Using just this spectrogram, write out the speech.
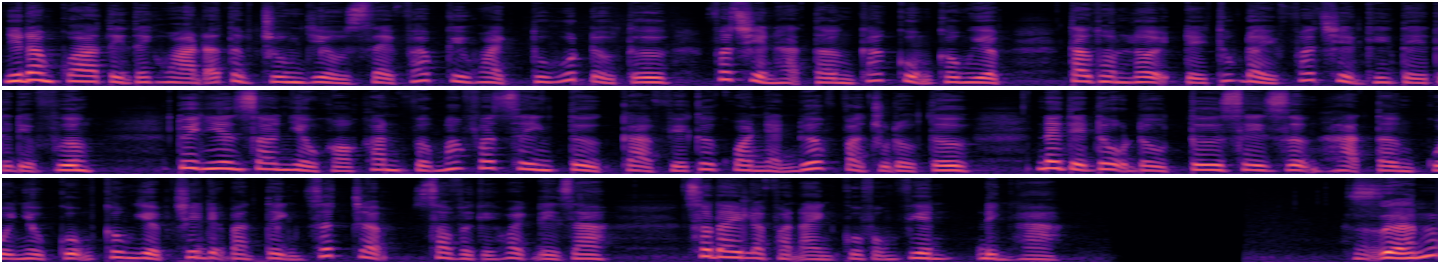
những năm qua, tỉnh Thanh Hóa đã tập trung nhiều giải pháp quy hoạch thu hút đầu tư, phát triển hạ tầng các cụm công nghiệp, tạo thuận lợi để thúc đẩy phát triển kinh tế tại địa phương – Tuy nhiên do nhiều khó khăn vướng mắc phát sinh từ cả phía cơ quan nhà nước và chủ đầu tư, nên tiến độ đầu tư xây dựng hạ tầng của nhiều cụm công nghiệp trên địa bàn tỉnh rất chậm so với kế hoạch đề ra. Sau đây là phản ảnh của phóng viên Đình Hà. Dự án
